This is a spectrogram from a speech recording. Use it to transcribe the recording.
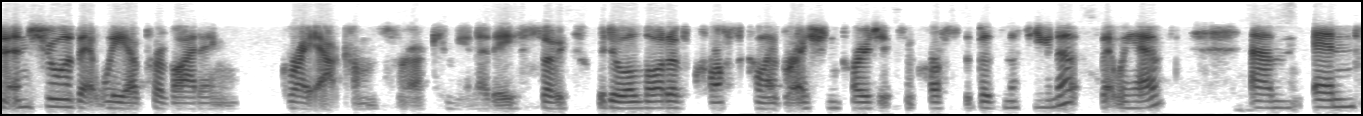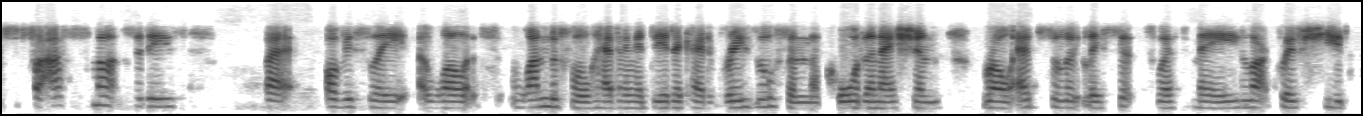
to ensure that we are providing great outcomes for our community. So we do a lot of cross collaboration projects across the business units that we have. Um, and for us, smart cities, but obviously, uh, while it's wonderful having a dedicated resource and the coordination role absolutely sits with me, like we've shared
